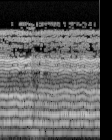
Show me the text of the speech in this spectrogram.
da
